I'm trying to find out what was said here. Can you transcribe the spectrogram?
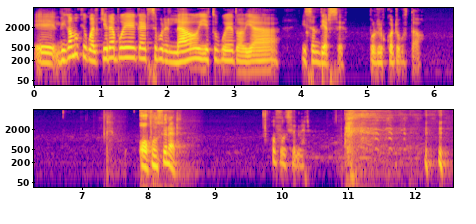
eh, digamos que cualquiera puede caerse por el lado y esto puede todavía incendiarse por los cuatro costados. O funcionar. O funcionar.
